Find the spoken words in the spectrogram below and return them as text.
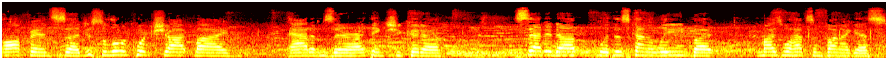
offense, uh, just a little quick shot by Adams there. I think she could have set it up with this kind of lead, but might as well have some fun, I guess.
